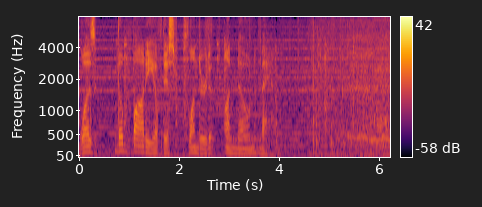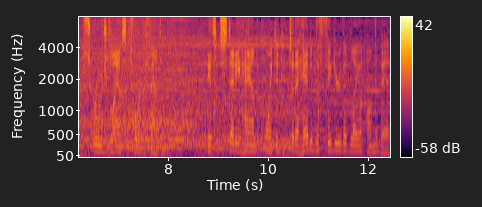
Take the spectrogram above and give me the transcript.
was the body of this plundered, unknown man. Scrooge glanced toward the phantom. Its steady hand pointed to the head of the figure that lay upon the bed.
